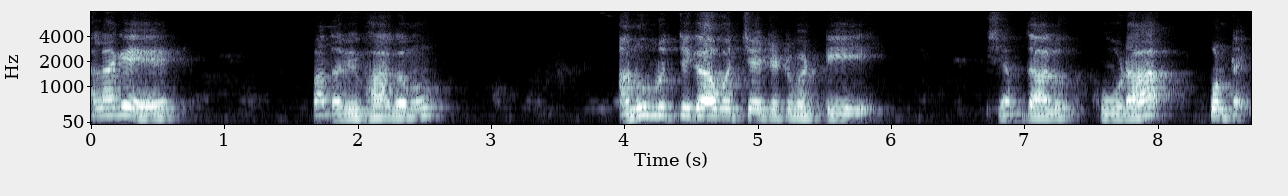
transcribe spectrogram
అలాగే పదవిభాగము అనువృత్తిగా వచ్చేటటువంటి శబ్దాలు కూడా ఉంటాయి.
